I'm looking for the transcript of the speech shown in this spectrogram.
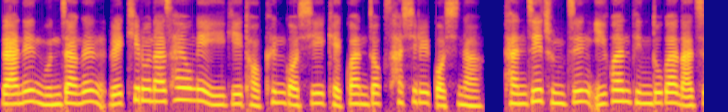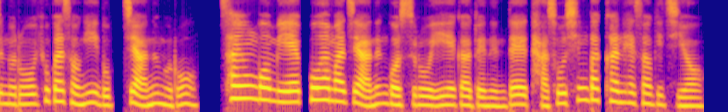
라는 문장은 레키로나 사용의 이익이 더 큰 것이 객관적 사실일 것이나 단지 중증 이환 빈도가 낮으므로 효과성이 높지 않으므로 사용 범위에 포함하지 않은 것으로 이해가 되는데 다소 신박한 해석이지요.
